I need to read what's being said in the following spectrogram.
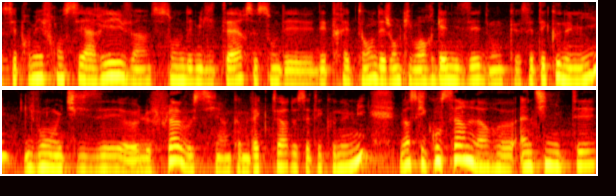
ces premiers Français arrivent, hein, ce sont des militaires, ce sont des, traitants, des gens qui vont organiser donc cette économie. Ils vont utiliser euh, le fleuve aussi hein, comme vecteur de cette économie. Mais en ce qui concerne leur euh, intimité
